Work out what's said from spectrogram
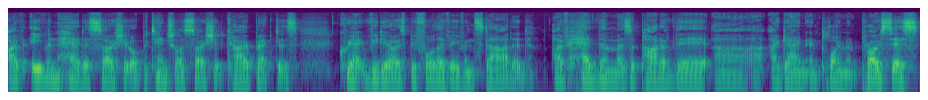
I've even had associate or potential associate chiropractors create videos before they've even started. I've had them as a part of their, uh, again, employment process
